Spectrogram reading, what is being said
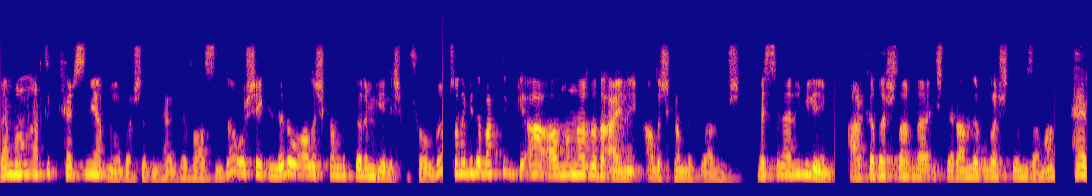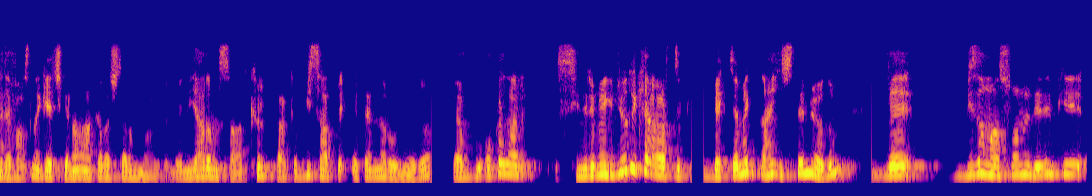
ben bunun artık tersini yapmaya başladım her defasında. O şekilde de o alışkanlıklarım gelişmiş oldu. Sonra bir de baktık ki Aa, Almanlarda da aynı alışkanlık varmış. Mesela ne bileyim arkadaşlarla işte randevulaştığım zaman her defasında geç gelen arkadaşlarım vardı. Beni yarım saat, 40 dakika, bir saat bekletenler oluyordu. Ya bu o kadar sinirime gidiyordu ki artık beklemek dahi istemiyordum ve bir zaman sonra dedim ki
